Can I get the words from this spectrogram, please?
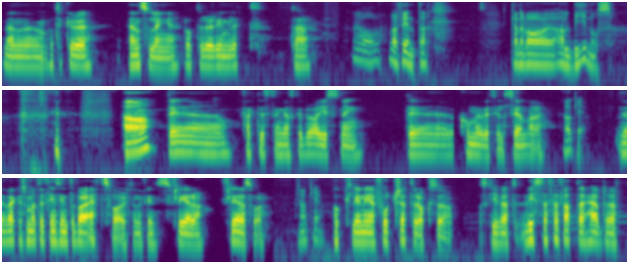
Men eh, vad tycker du än så länge? Låter det rimligt det här? Ja, varför inte? Kan det vara albinos? Ja, det är faktiskt en ganska bra gissning. Det kommer vi till senare. Okej, Det verkar som att det finns inte bara ett svar, utan det finns flera, flera svar. okej. Och Linnea fortsätter också skriva att vissa författare hävdar att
